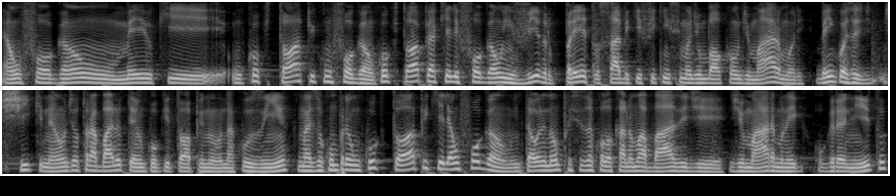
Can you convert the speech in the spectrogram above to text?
é um fogão meio que um cooktop com fogão. Cooktop é aquele fogão em vidro preto, sabe, que fica em cima de um balcão de mármore, bem coisa de chique, né? Onde eu trabalho tem um cooktop no, na cozinha, mas eu comprei um cooktop que ele é um fogão, então ele não precisa colocar numa base de, de mármore ou granito.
